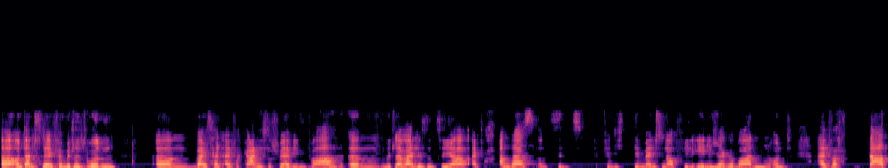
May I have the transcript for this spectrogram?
äh, und dann schnell vermittelt wurden ähm, weil es halt einfach gar nicht so schwerwiegend war. Ähm, mittlerweile sind sie ja einfach anders und sind, finde ich, den Menschen auch viel ähnlicher geworden und einfach da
